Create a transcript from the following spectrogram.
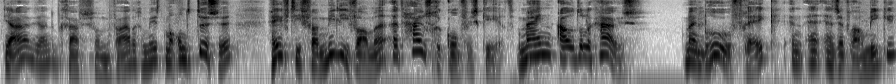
Ja, ja, de begrafenis van mijn vader gemist. Maar ondertussen heeft die familie van me het huis geconfiskeerd. Mijn ouderlijk huis. Mijn broer Freek en, en, en zijn vrouw Mieke...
